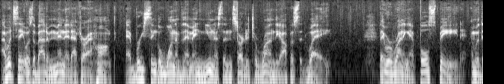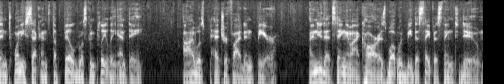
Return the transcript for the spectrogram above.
I would say it was about a minute after I honked, every single one of them in unison started to run the opposite way. They were running at full speed, and within 20 seconds, the field was completely empty. I was petrified in fear. I knew that staying in my car is what would be the safest thing to do,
